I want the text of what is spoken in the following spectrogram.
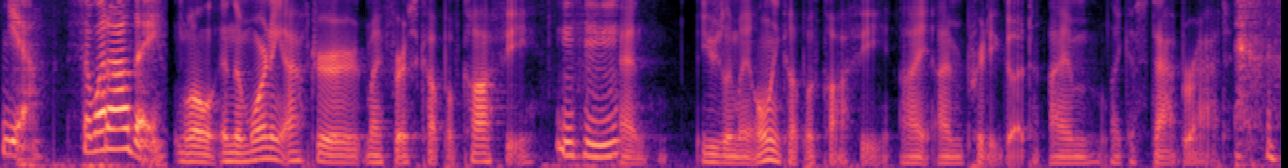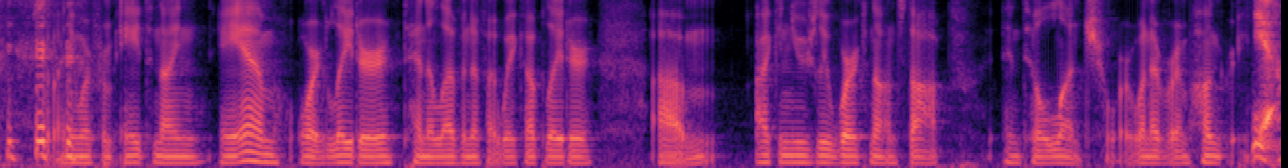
Yeah. So, what are they? well, in the morning after my first cup of coffee, and usually my only cup of coffee, I, I'm pretty good. I'm like a stab rat. so anywhere from 8 to 9 a.m. or later, 10, 11 if I wake up later, um, I can usually work nonstop until lunch or whenever I'm hungry. Yeah.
